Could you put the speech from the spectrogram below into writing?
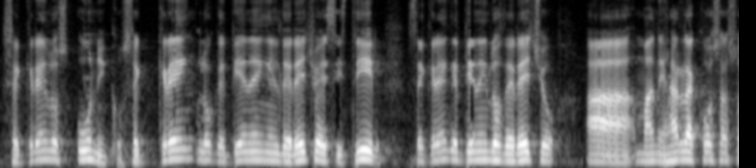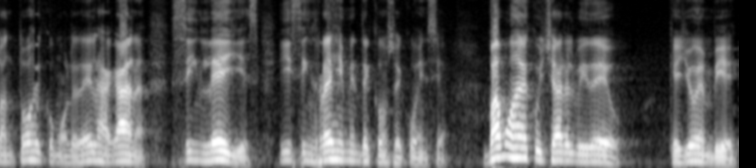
Se creen los únicos, se creen lo que tienen el derecho a existir, se creen que tienen los derechos a manejar la cosa a su antojo y como le dé la gana, sin leyes y sin régimen de consecuencia. Vamos a escuchar el video que yo envié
